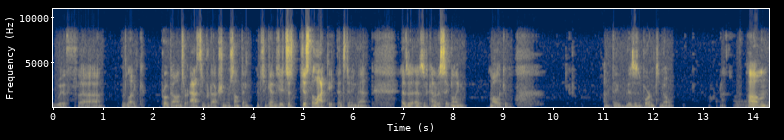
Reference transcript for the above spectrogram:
with uh, with like protons or acid production or something. Which again, it's just just the lactate that's doing that as a, as a kind of a signaling molecule. I think this is important to know. Um,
